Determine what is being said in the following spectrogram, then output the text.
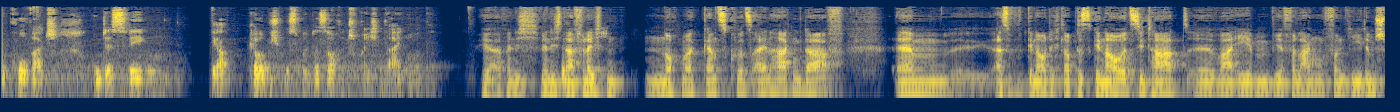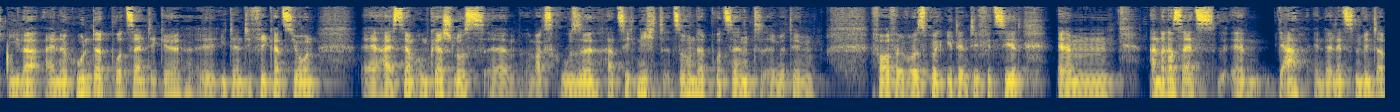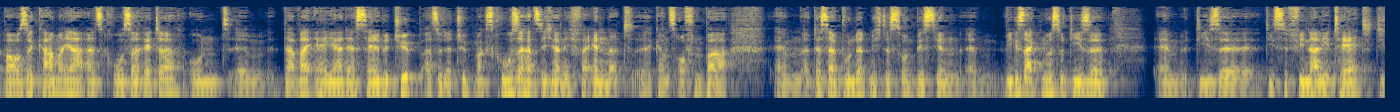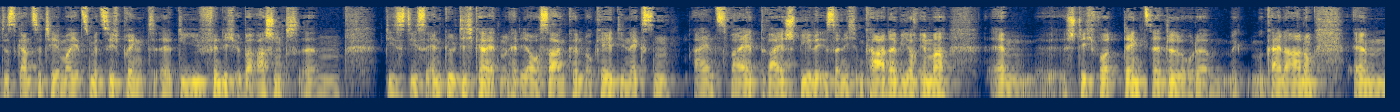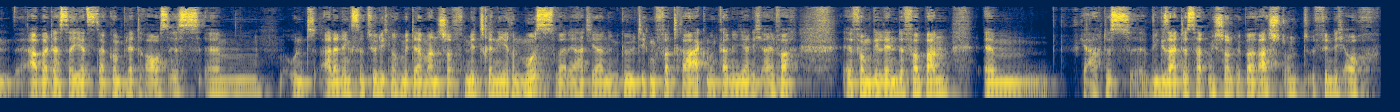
Kovac. Und deswegen, ja, glaube ich, muss man das auch entsprechend einordnen. Ja, wenn ich, wenn ich da vielleicht noch mal ganz kurz einhaken darf. Ähm, also genau, ich glaube, das genaue Zitat äh, war eben, wir verlangen von jedem Spieler eine hundertprozentige äh, Identifikation. Äh, heißt ja im Umkehrschluss, äh, Max Kruse hat sich nicht zu 100 Prozent äh, mit dem VfL Wolfsburg identifiziert. Ähm, andererseits, ähm, ja, in der letzten Winterpause kam er ja als großer Retter und ähm, da war er ja derselbe Typ. Also der Typ Max Kruse hat sich ja nicht verändert, äh, ganz offenbar. Ähm, deshalb wundert mich das so ein bisschen. Ähm, wie gesagt, nur so diese ähm, diese, diese Finalität, die das ganze Thema jetzt mit sich bringt, äh, die finde ich überraschend. Ähm, diese, diese Endgültigkeit. Man hätte ja auch sagen können, okay, die nächsten ein, zwei, drei Spiele ist er nicht im Kader, wie auch immer. Ähm, Stichwort Denkzettel oder keine Ahnung. Ähm, aber dass er jetzt da komplett raus ist ähm, und allerdings natürlich noch mit der Mannschaft mittrainieren muss, weil er hat ja einen gültigen Vertrag. Man kann ihn ja nicht einfach äh, vom Gelände verbannen. Ähm, ja, das, wie gesagt, das hat mich schon überrascht und finde ich auch,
